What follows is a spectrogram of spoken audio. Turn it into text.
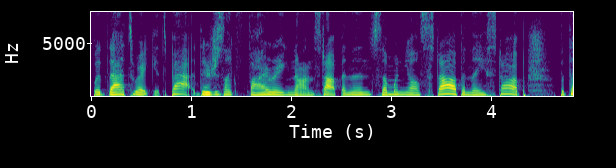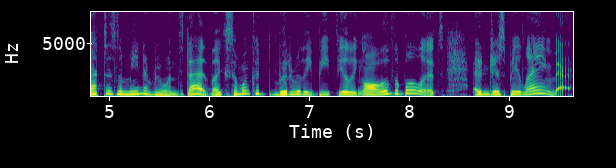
But that's where it gets bad. They're just like firing nonstop. And then someone yells stop and they stop. But that doesn't mean everyone's dead. Like someone could literally be feeling all of the bullets and just be laying there.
